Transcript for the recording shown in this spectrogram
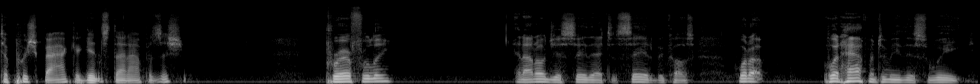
to push back against that opposition? Prayerfully, and I don't just say that to say it because what I, what happened to me this week,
